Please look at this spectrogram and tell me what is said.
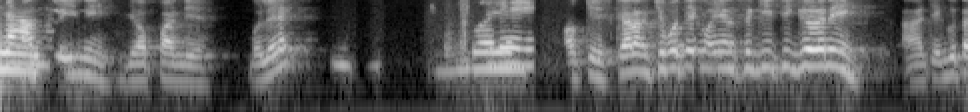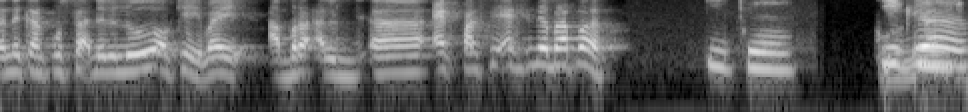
Maka ini jawapan dia. Boleh? Boleh. Okey, sekarang cuba tengok yang segitiga ni. Ha, cikgu tandakan pusat dia dulu. Okey, baik. Abra, uh, X pasti X dia berapa? 3. 3.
